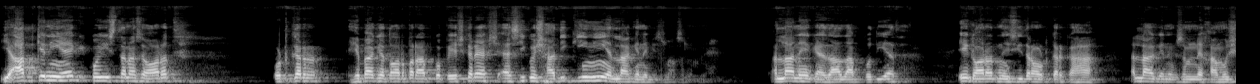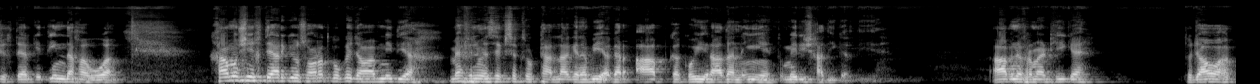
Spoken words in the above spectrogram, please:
یہ آپ کے لیے ہے کہ کوئی اس طرح سے عورت اٹھ کر ہبا کے طور پر آپ کو پیش کرے، ایسی کوئی شادی کی نہیں اللہ کے نبی صلی اللہ علیہ وسلم نے۔ اللہ نے ایک اعزاز آپ کو دیا تھا۔ ایک عورت نے اسی طرح اٹھ کر کہا، اللہ کے نبی نے خاموشی اختیار کی، تین دفعہ ہوا۔ خاموشی اختیار کی اس عورت کو کوئی جواب نہیں دیا۔ محفل میں سے ایک شخص اٹھا، اللہ کے نبی، اگر آپ کا کوئی ارادہ نہیں ہے تو میری شادی کر دیے آپ نے فرمایا، ٹھیک ہے، تو جاؤ، حق،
